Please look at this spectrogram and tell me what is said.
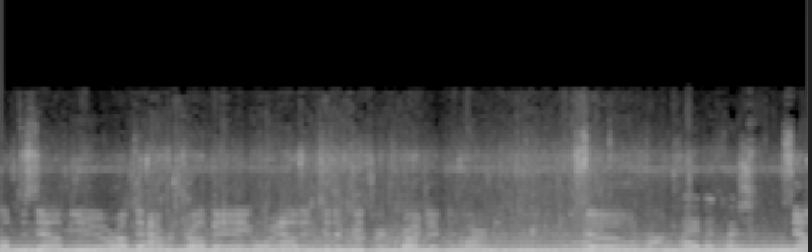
up to Soundview or up to Haverstraw Bay or out into the research project environment. So I have a question. Sound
